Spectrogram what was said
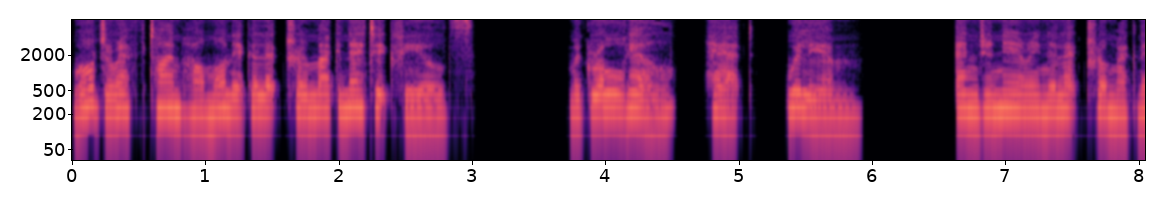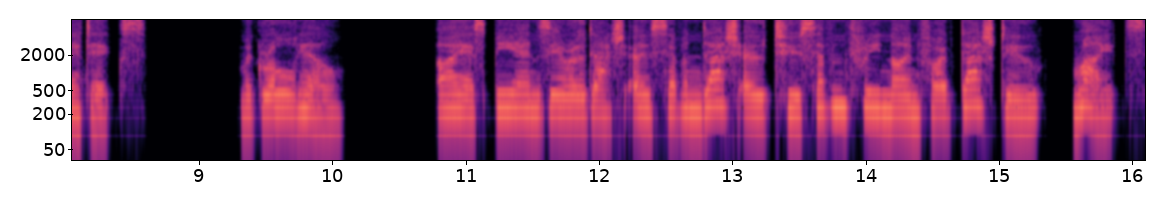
Roger F. Time Harmonic Electromagnetic Fields. McGraw-Hill, Hayt, William. Engineering Electromagnetics. McGraw-Hill. ISBN 0-07-027395-2, Reitz,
